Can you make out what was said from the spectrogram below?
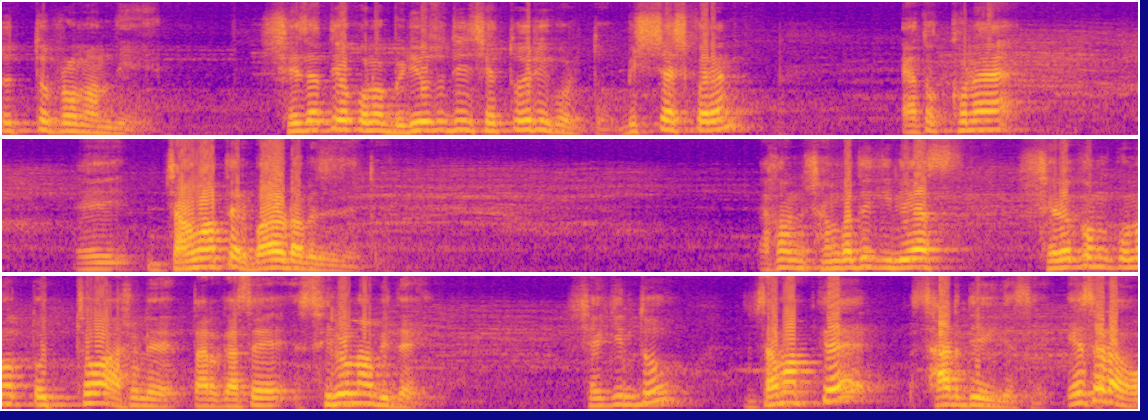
তথ্য প্রমাণ দিয়ে, সে জাতীয় কোনো ভিডিও যদি সে তৈরি করতো, বিশ্বাস করেন এতক্ষণে এই জামাতের বারোটা বেজে যেত। এখন সাংবাদিক ইলিয়াস সেরকম কোনো তথ্য আসলে তার কাছে ছিল না বিদায়। সে কিন্তু জামাতকে ছাড় দিয়ে গেছে। এছাড়াও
